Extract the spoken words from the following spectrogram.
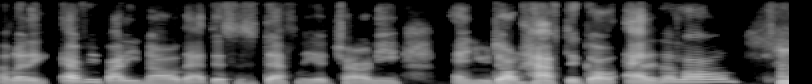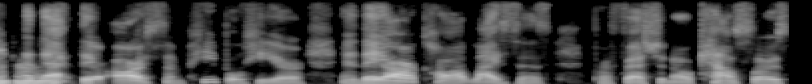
of letting everybody know that this is definitely a journey and you don't have to go at it alone mm-hmm. and that there are some people here and they are called licensed professional counselors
